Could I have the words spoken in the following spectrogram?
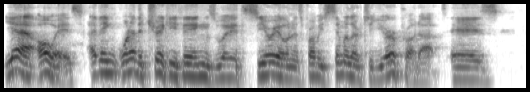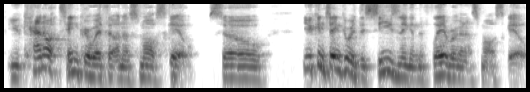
Yeah, always. I think one of the tricky things with cereal, and it's probably similar to your product, is you cannot tinker with it on a small scale. So you can tinker with the seasoning and the flavor on a small scale.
